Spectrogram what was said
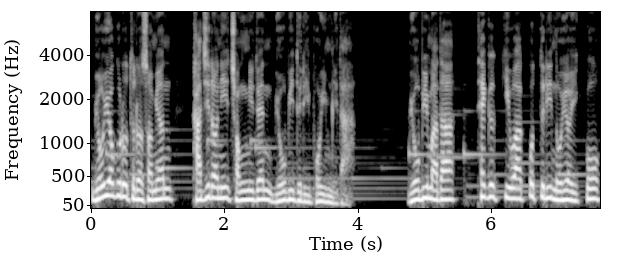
묘역으로 들어서면 가지런히 정리된 묘비들이 보입니다. 묘비마다 태극기와 꽃들이 놓여 있고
